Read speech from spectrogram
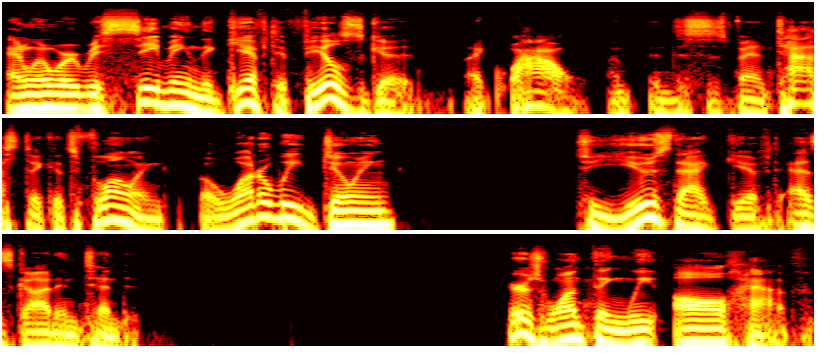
And when we're receiving the gift, it feels good like, wow, this is fantastic. It's flowing. But what are we doing to use that gift as God intended? Here's one thing we all have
